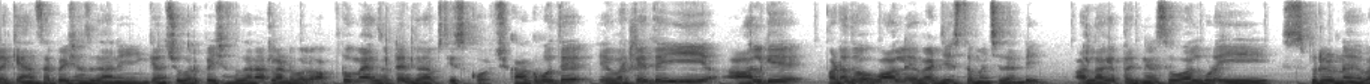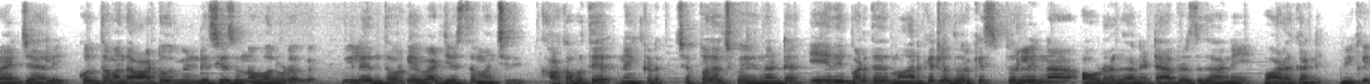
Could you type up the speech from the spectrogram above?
like cancer patients కానీ ఇంకా షుగర్ పేషెంట్స్ కానీ అట్లాంటి వాళ్ళు up to maximum ten grams తీసుకోవచ్చు. కాకపోతే ఎవరికైతే ఈ ఆల్గే పడదో వాళ్ళు అవాయిడ్ చేస్తే మంచిదండి. అలాగే ప్రెగ్నెన్సీ వాళ్ళు కూడా ఈ స్పిరులినా అవాయిడ్ చేయాలి. కొంతమంది ఆటో ఇమ్యూన్ డిసీజ్ ఉన్న వాళ్ళు కూడా వీలైనంతవరకు అవాయిడ్ చేస్తే మంచిది. కాకపోతే నేను ఇక్కడ చెప్పదలుచుకో ఏంటంటే ఏది పడితే అది మార్కెట్లో దొరికే స్పిరులినా పౌడర్ కానీ టాబ్లెట్స్ కానీ వాడకండి. మీకు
